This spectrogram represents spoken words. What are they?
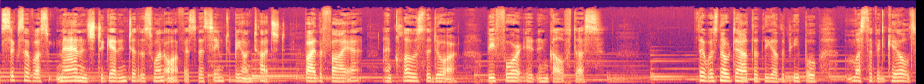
Six of us managed to get into this one office that seemed to be untouched by the fire and close the door before it engulfed us. There was no doubt that the other people must have been killed.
